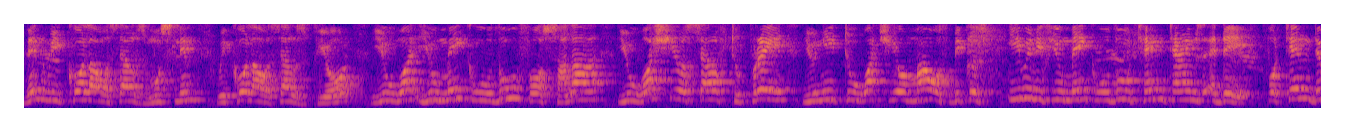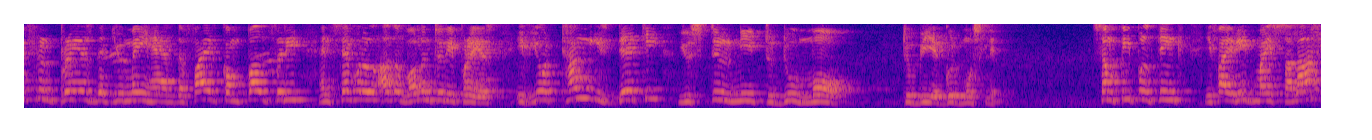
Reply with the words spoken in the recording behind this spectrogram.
Then we call ourselves Muslim, we call ourselves pure. You want you make wudu for salah, you wash yourself to pray, you need to watch your mouth because even if you make wudu 10 times a day for 10 different prayers that you may have, the five compulsory and several other voluntary prayers, if your tongue is dirty, you still need to do more to be a good Muslim. Some people think if I read my salah,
